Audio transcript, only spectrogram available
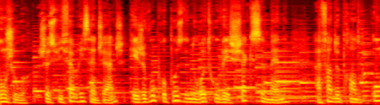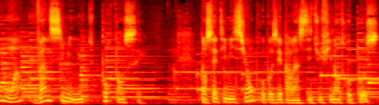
Bonjour, je suis Fabrice Adjadj et je vous propose de nous retrouver chaque semaine afin de prendre au moins 26 minutes pour penser. Dans cette émission proposée par l'Institut Philanthropos,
